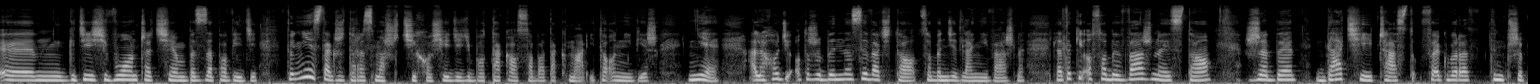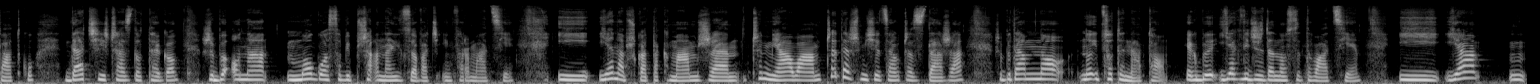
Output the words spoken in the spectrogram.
gdzieś włączać się bez zapowiedzi. To nie jest tak, że teraz masz cicho siedzieć, bo taka osoba tak ma i to o niej wiesz. Nie, ale chodzi o to, żeby nazywać to, co będzie dla niej ważne. Dla takiej osoby ważne jest to, żeby dać jej czas, w tym przypadku, dać jej czas do tego, żeby ona mogła sobie przeanalizować informacje. I ja na przykład tak mam, że czy miałam, czy też mi się cały czas zdarza, żeby tam, no, no i co ty na to? Jakby jak widzisz daną sytuację? I ja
